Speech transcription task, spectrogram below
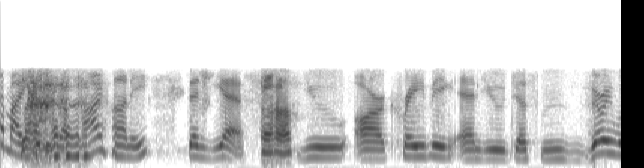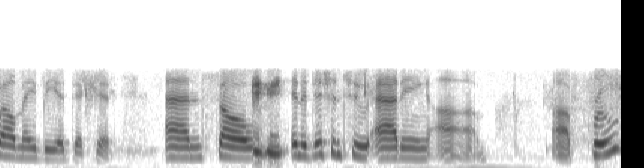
am I giving up my honey. Then yes, uh-huh. you are craving and you just very well may be addicted. and so mm-hmm. in addition to adding uh, uh, fruit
